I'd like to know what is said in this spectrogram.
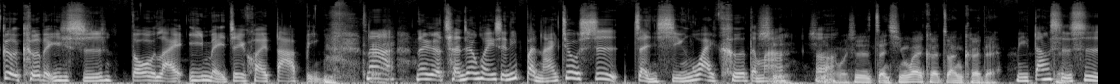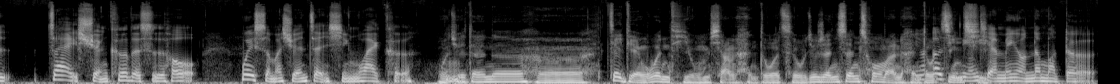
各科的医师都来医美这块大饼。那那个陈振坤医师，你本来就是整形外科的吗？是，是，我是整形外科专科的。你当时是在选科的时候，为什么选整形外科？我觉得呢，呃，这点问题我们想了很多次。我觉得人生充满了很多。二十年前没有那么的。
